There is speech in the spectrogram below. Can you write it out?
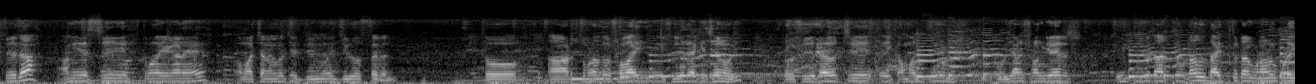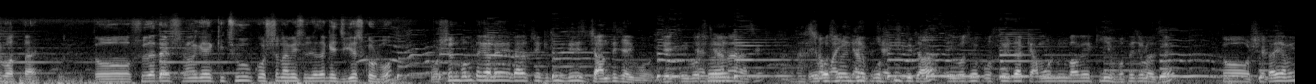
সুজেদা আমি এসেছি তোমাদের এখানে। আমার চ্যানেল হচ্ছে ড্রিম ওয়াই জিরো সেভেন তো, আর তোমরা তো সবাই সুজেদাকে চেনোই। তো সুজেদা হচ্ছে এই কামালপুর অভিযান সংঘের এই পুজোটার টোটাল দায়িত্বটা ওনার উপরেই বর্তায়। তো সুজাতার সঙ্গে কিছু কোশ্চেন আমি সুজাতাকে জিজ্ঞেস করব। কোশ্চেন বলতে গেলে এটা হচ্ছে কিছু জিনিস জানতে চাইব। যে এই বছর এই বছরের যে প্রস্তুতিটা এই বছরের প্রস্তুতিটা কেমন ভাবে কি হতে চলেছে তো সেটাই আমি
